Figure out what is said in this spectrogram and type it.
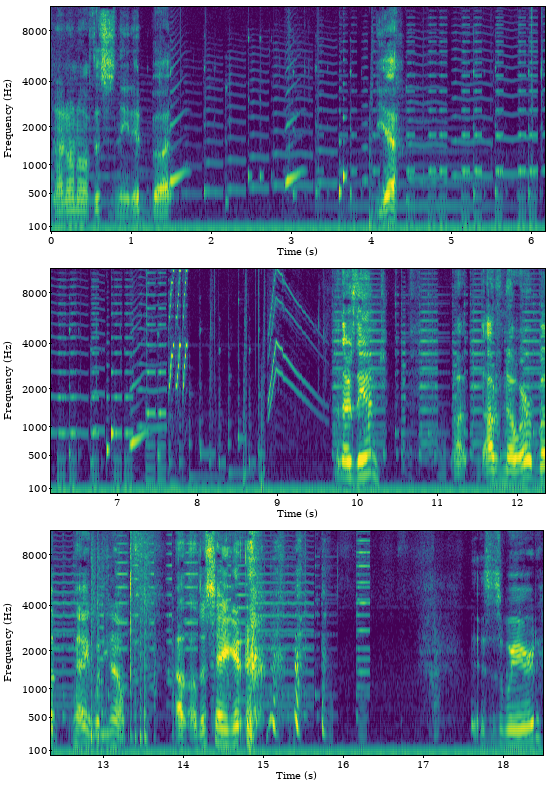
And I don't know if this is needed, but... Yeah. And there's the end. Uh, out of nowhere, but hey, what do you know? I'll, I'll just take it. this is weird.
